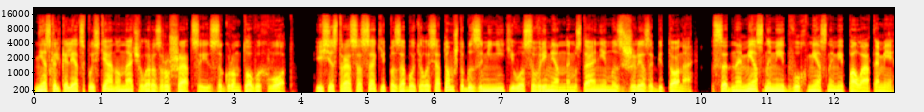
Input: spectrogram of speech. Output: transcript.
Несколько лет спустя оно начало разрушаться из-за грунтовых вод, и сестра Сасаки позаботилась о том, чтобы заменить его современным зданием из железобетона с одноместными и двухместными палатами,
